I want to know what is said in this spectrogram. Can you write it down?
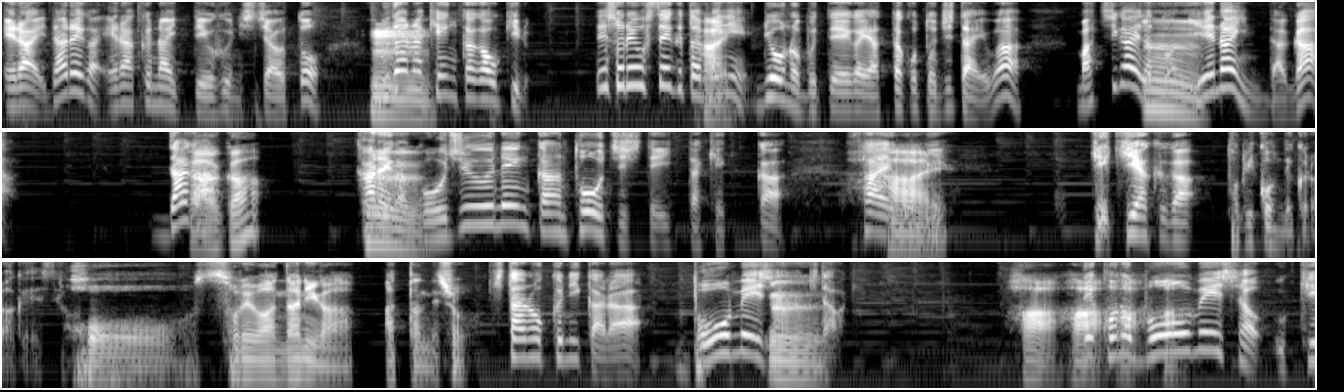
偉い誰が偉くないっていう風にしちゃうと無駄な喧嘩が起きる。でそれを防ぐために両の武帝がやったこと自体は間違いだとは言えないんだが、だがだが、彼がうん50年間統治していった結果最後にはい劇薬が飛び込んでくるわけですよ。ほう、それは何があったんでしょ北の国から亡命者が来たわけ。う。はあ、はあ、でこの亡亡、命者を受け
